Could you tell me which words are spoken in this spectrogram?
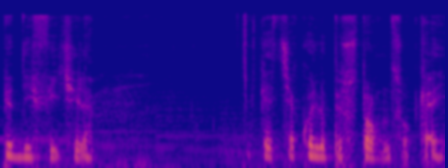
più difficile, che sia quello più stronzo, ok?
